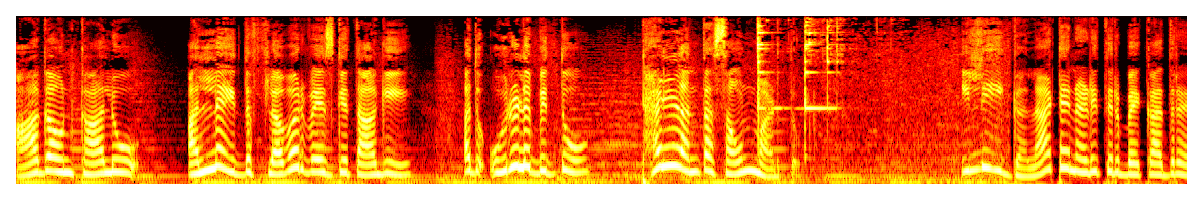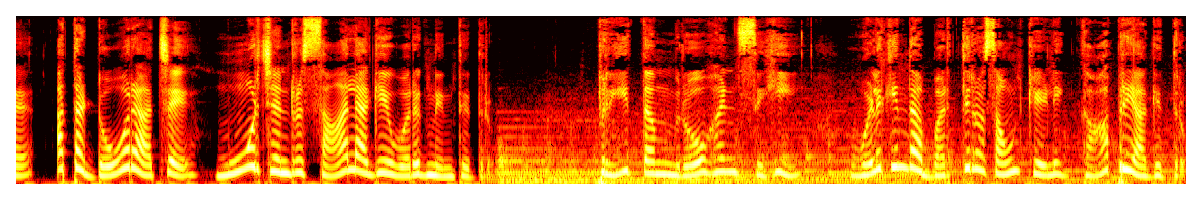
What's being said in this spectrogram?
ಆಗ ಅವನ್ ಕಾಲು ಅಲ್ಲೇ ಇದ್ದ ಫ್ಲವರ್ ವೇಸ್ಗೆ ತಾಗಿ ಅದು ಉರುಳು ಬಿದ್ದು ಠಳ್ ಅಂತ ಸೌಂಡ್ ಮಾಡ್ತು. ಇಲ್ಲಿ ಈ ಗಲಾಟೆ ನಡೀತಿರ್ಬೇಕಾದ್ರೆ ಅತ್ತ ಡೋರ್ ಆಚೆ ಮೂರ್ ಜನರು ಸಾಲಾಗಿ ಹೊರಗ್ ನಿಂತಿದ್ರು. ಪ್ರೀತಮ್, ರೋಹನ್, ಸಿಹಿ ಒಳಗಿಂದ ಬರ್ತಿರೋ ಸೌಂಡ್ ಕೇಳಿ ಗಾಬರಿ ಆಗಿದ್ರು.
